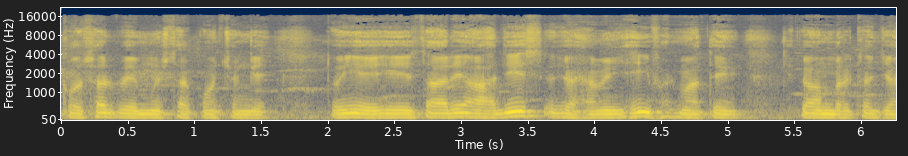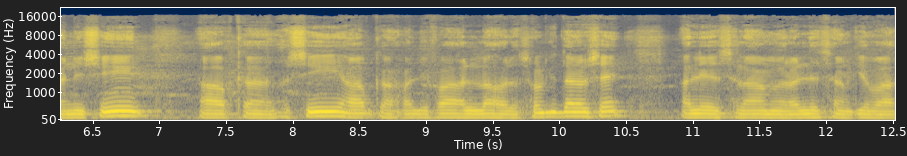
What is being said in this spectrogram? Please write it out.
کو سر پہ مجھ تک پہنچیں گے۔ تو یہ یہ سارے احادیث جو ہمیں یہی فرماتے ہیں کہ پیغمبر کا جانشین آپ کا وسیع آپ کا خلیفہ اللہ رسول کی طرف سے علیہ السلام اور علیہ السلام کے بعد،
